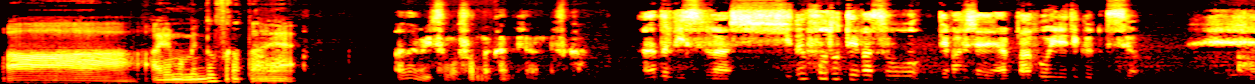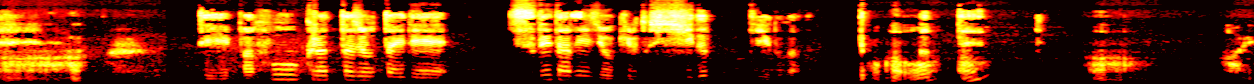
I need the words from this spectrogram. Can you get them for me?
ああ、あれもめんどくさかったね。アナビスもそんな感じなんですか？アヌビスは死ぬほどデバフを、デバフじゃない、バフを入れてくるんですよ。ああ、で、バフを食らった状態で素でダメージを受けると死ぬっていうのがおおあ？って、ああ、はい。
